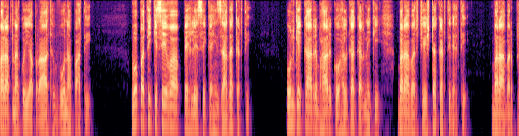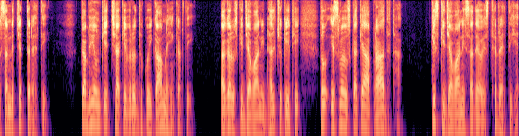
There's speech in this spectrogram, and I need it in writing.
पर अपना कोई अपराध वो न पाती। वो पति की सेवा पहले से कहीं ज़्यादा करती, उनके कार्यभार को हल्का करने की बराबर चेष्टा करती रहती, बराबर प्रसन्न चित्त रहती। कभी उनकी इच्छा के विरुद्ध कोई काम नहीं करती। अगर उसकी जवानी ढल चुकी थी तो इसमें उसका क्या अपराध था? किसकी जवानी सदैव स्थिर रहती है?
